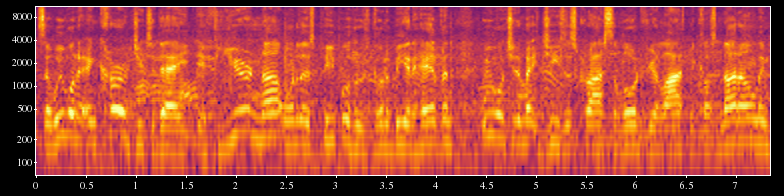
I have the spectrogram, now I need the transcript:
So we want to encourage you today, if you're not one of those people who's going to be in heaven, we want you to make Jesus Christ the Lord of your life because not only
